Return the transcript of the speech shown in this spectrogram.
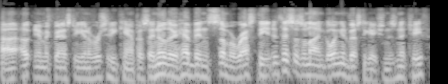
uh, out near McMaster University campus. I know there have been some arrests. This is an ongoing investigation, isn't it, Chief?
